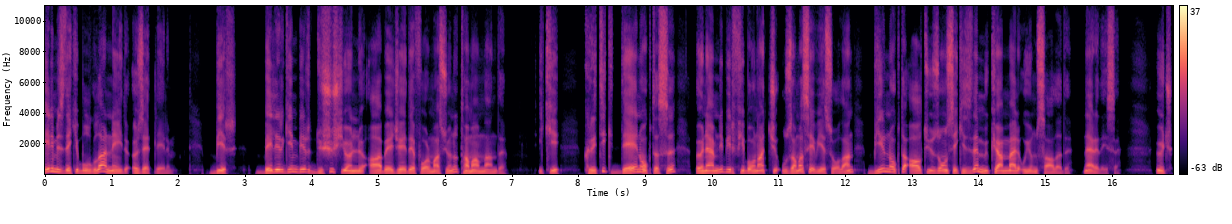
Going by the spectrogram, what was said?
Elimizdeki bulgular neydi? Özetleyelim. 1. Belirgin bir düşüş yönlü ABCD formasyonu tamamlandı. 2. Kritik D noktası önemli bir Fibonacci uzama seviyesi olan 1.618'de mükemmel uyum sağladı. Neredeyse. 3.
